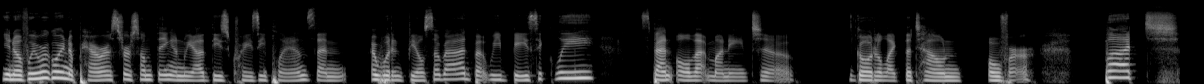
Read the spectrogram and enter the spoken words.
You know, if we were going to Paris or something and we had these crazy plans, then I wouldn't feel so bad. But we basically spent all that money to go to like the town over but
